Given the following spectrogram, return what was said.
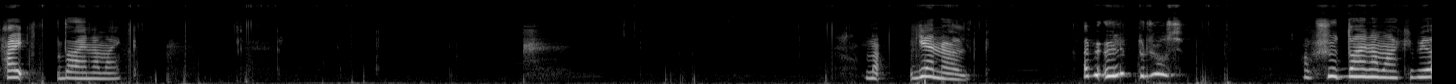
Hay Dynamite. Lan gene öldük. Abi ölüp duruyoruz. Abi şu Dynamite bir...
